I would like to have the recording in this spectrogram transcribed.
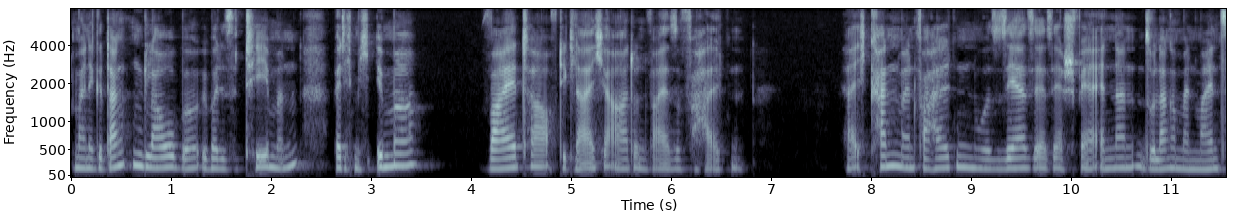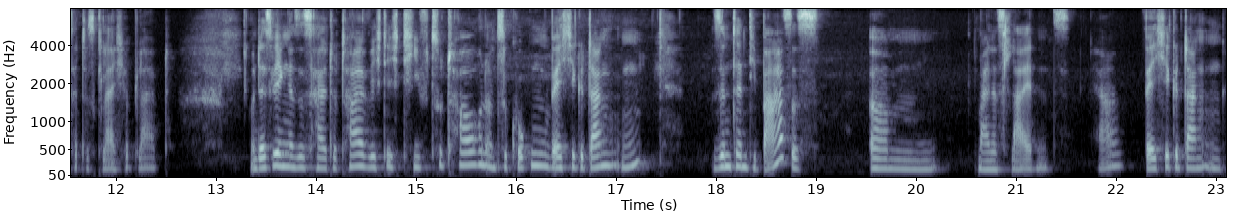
meine Gedanken glaube über diese Themen, werde ich mich immer weiter auf die gleiche Art und Weise verhalten. Ja, ich kann mein Verhalten nur sehr, sehr, sehr schwer ändern, solange mein Mindset das gleiche bleibt. Und deswegen ist es halt total wichtig, tief zu tauchen und zu gucken, welche Gedanken sind denn die Basis ähm, meines Leidens? Ja? Welche Gedanken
